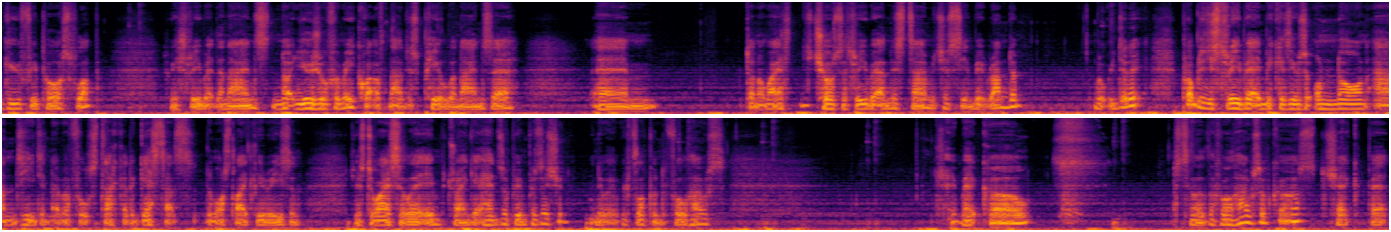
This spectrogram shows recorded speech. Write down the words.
goofy post flop. So we three bet the nines. Not usual for me. Quite often I'll just peel the nines there. Um, Don't know why I chose the three bet this time. It just seemed a bit random. But we did it. Probably just three betting because he was unknown and he didn't have a full stack. I'd guess that's the most likely reason. Just to isolate him, try and get heads up in position. Anyway, we flop on the full house. Check bet call. Still at the full house, of course. Check bet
